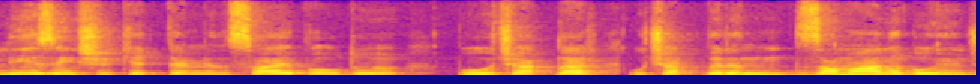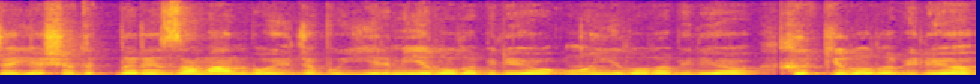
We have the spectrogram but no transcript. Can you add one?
leasing şirketlerinin sahip olduğu bu uçaklar uçakların zamanı boyunca yaşadıkları zaman boyunca bu 20 yıl olabiliyor, 10 yıl olabiliyor, 40 yıl olabiliyor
